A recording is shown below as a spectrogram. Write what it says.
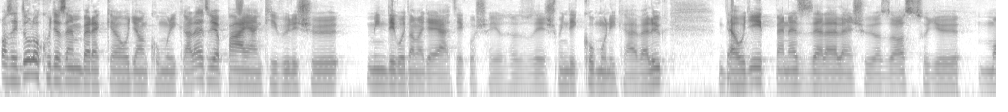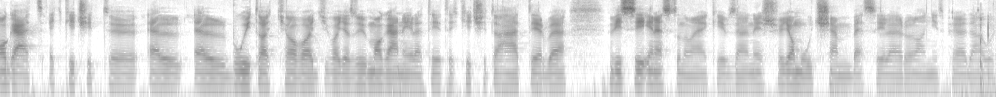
az egy dolog, hogy az emberekkel hogyan kommunikál. Lehet, hogy a pályán kívül is ő mindig oda megy a játékosaihoz, és mindig kommunikál velük, de hogy éppen ezzel ellensúlyozza azt, hogy ő magát egy kicsit el, elbújtatja, vagy, vagy az ő magánéletét egy kicsit a háttérbe viszi, én ezt tudom elképzelni, és hogy amúgy sem beszél erről annyit például.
